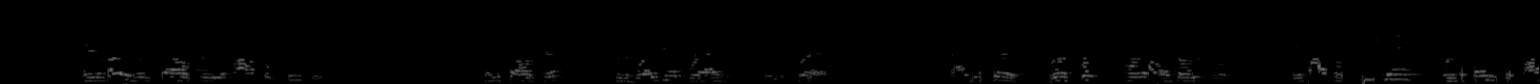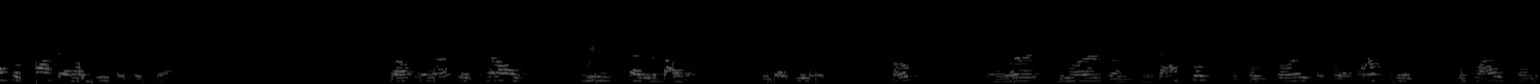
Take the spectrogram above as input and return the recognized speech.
They devoted themselves to the apostle teaching. And the fellowship, to the breaking of bread, and to prayer. Now, just say, real quick, for all those the apostle teaching or the things that the apostle taught them what Jesus had said. So, in it's kind of like we study the Bible. We go through it. Hope, we learn, we learn from the gospel, from stories, the gospel, his life, and,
